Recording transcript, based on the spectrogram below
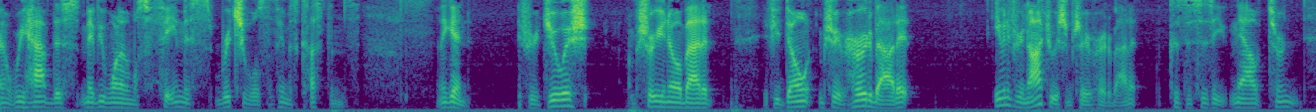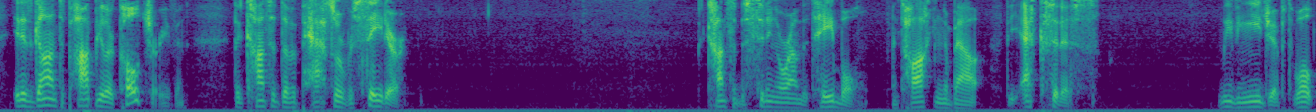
know, we have this maybe one of the most famous rituals, the famous customs. And again, if you're Jewish, I'm sure you know about it. If you don't, I'm sure you've heard about it. Even if you're not Jewish, I'm sure you've heard about it because this is a now turned. It has gone to popular culture. Even the concept of a Passover seder concept of sitting around the table and talking about the Exodus, leaving Egypt. Well,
